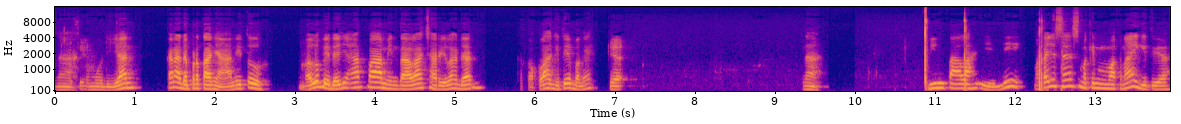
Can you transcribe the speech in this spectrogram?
Nah, okay. kemudian kan ada pertanyaan itu. Lalu bedanya apa? Mintalah, carilah, dan ketoklah gitu ya Bang ya? Ya. Nah, mintalah ini makanya saya semakin memaknai gitu ya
